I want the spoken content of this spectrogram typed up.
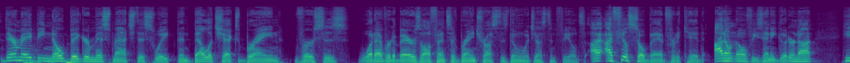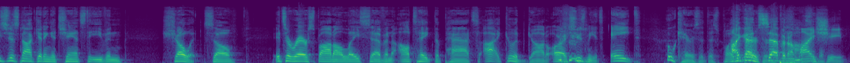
There may be no bigger mismatch this week than Belichick's brain versus whatever the Bears' offensive brain trust is doing with Justin Fields. I, I, feel so bad for the kid. I don't know if he's any good or not. He's just not getting a chance to even show it. So it's a rare spot. I'll lay seven. I'll take the Pats. I good God. All right, excuse me. It's eight. Who cares at this point? The I got seven on my sheet.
